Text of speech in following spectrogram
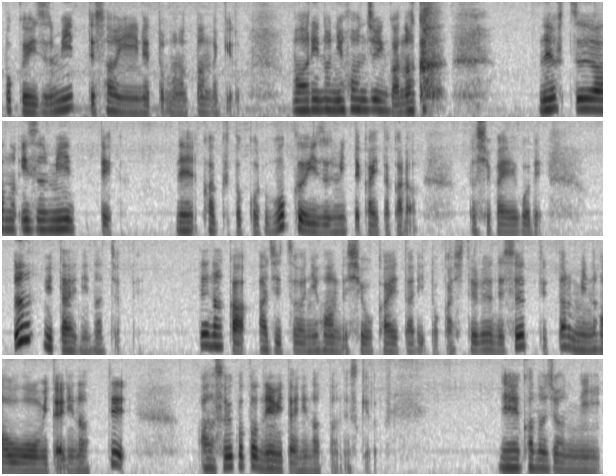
僕泉ってサイン入れてもらったんだけど周りの日本人がなんか ね普通あの泉ね書くところ僕泉って書いたから私が英語で「うん?」みたいになっちゃってでなんか「あ実は日本で詩を書いたりとかしてるんです」って言ったらみんなが「おお」みたいになって「あそういうことね」みたいになったんですけどで彼女に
